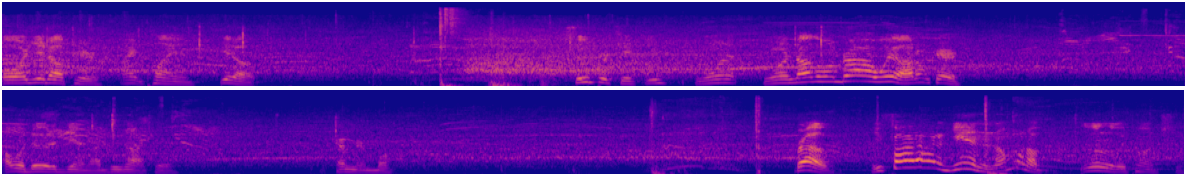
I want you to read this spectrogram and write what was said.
Boy, get up here. I ain't playing. Get up. Super kick you. You want it? You want another one, bro? I will. I don't care. I will do it again. I do not care. Come here, boy. Bro, you fight out again, and I'm gonna literally punch you.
